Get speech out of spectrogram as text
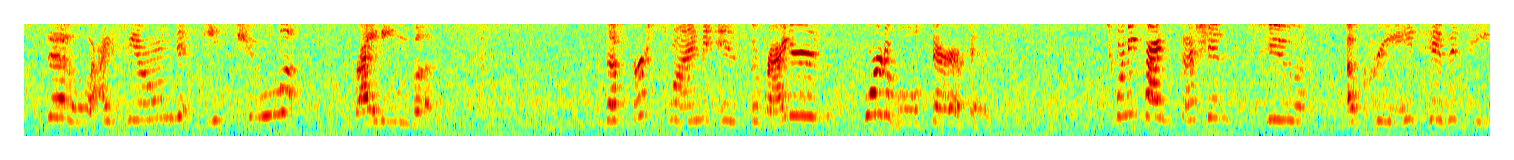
So I found these two writing books. The first one is The Writer's Portable Therapist 25 Sessions to a Creativity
